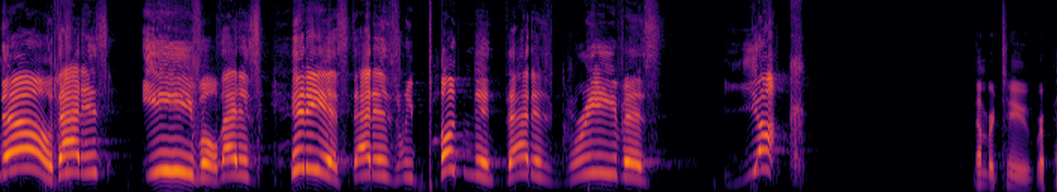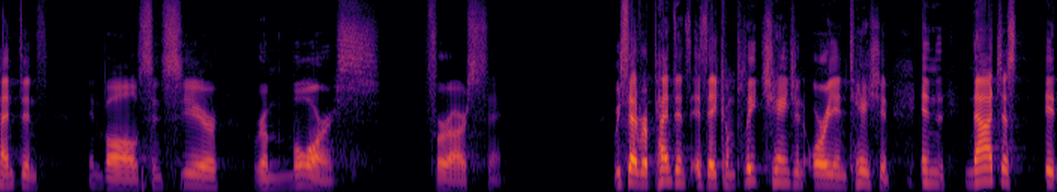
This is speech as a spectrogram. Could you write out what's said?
no, that is evil. That is hideous. That is repugnant. That is grievous. Yuck! Number two, repentance involves sincere remorse for our sin. We said repentance is a complete change in orientation, in not just in,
